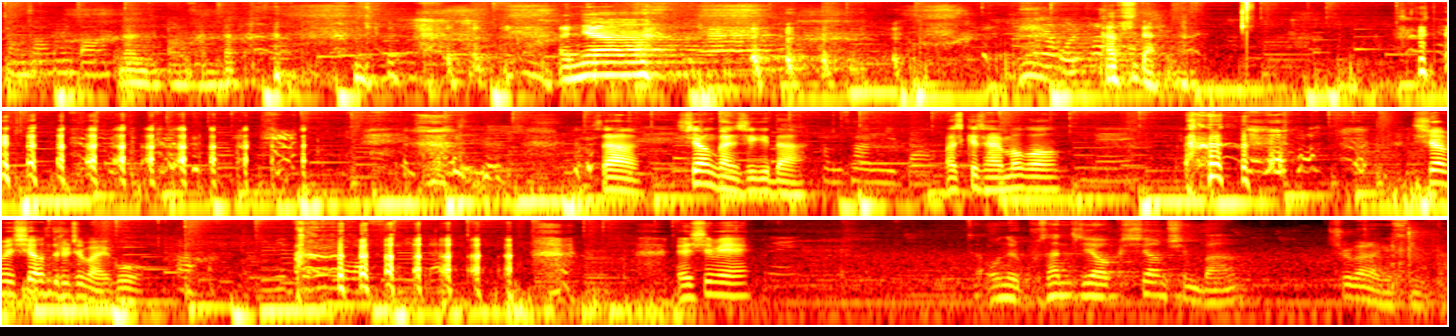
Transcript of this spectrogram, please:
감사합니다 난 이제 바로 간다. 안녕. 갑시다. 자, 시험 간식이다. 감사합니다 맛있게 잘 먹어. 네 시험에 시험 들지 말고 아, 이미 들으러 왔습니다 열심히 해. 자, 오늘 부산 지역 시험 신방 출발하겠습니다.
